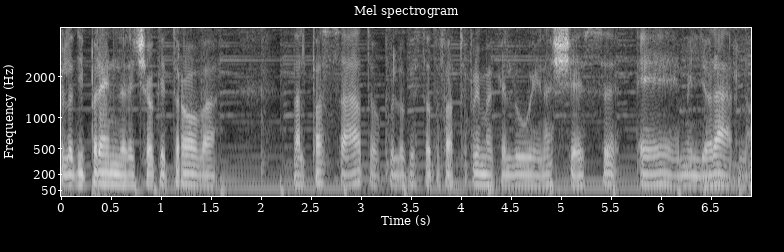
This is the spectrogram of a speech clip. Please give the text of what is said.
quello di prendere ciò che trova dal passato, quello che è stato fatto prima che lui nascesse e migliorarlo.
